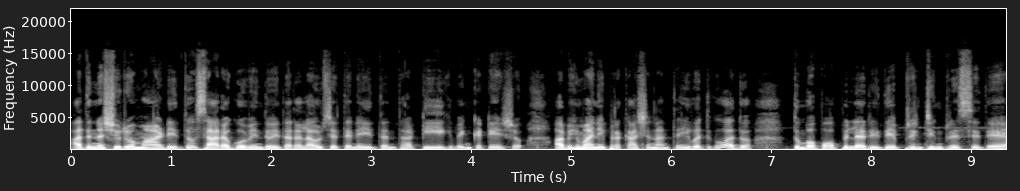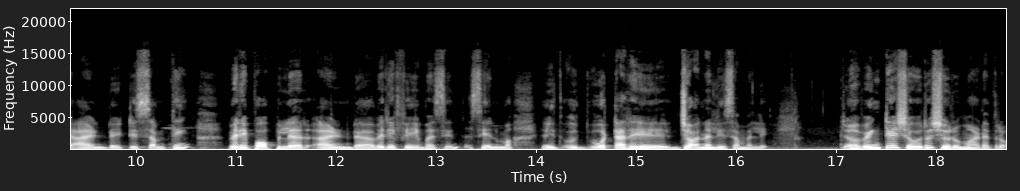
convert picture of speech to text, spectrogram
ಅದನ್ನು ಶುರು ಮಾಡಿದ್ದು ಸಾರಾ ಗೋವಿಂದು ಇದ್ದಾರಲ್ಲ ಅವ್ರ ಜೊತೆನೇ ಇದ್ದಂಥ ಟಿ ವೆಂಕಟೇಶ್, ಅಭಿಮಾನಿ ಪ್ರಕಾಶನ ಅಂತ. ಇವತ್ತಿಗೂ ಅದು ತುಂಬ ಪಾಪ್ಯುಲರ್ ಇದೆ ಪ್ರಿಂಟಿಂಗ್ ಪ್ರೆಸ್ ಇದೆ and it is something very popular and very famous in cinema ಇದು ಒಟ್ಟಾರೆ ಜರ್ನಲಿಸಮಲ್ಲಿ ವೆಂಕಟೇಶ್ ಅವರು ಶುರು ಮಾಡಿದ್ರು.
